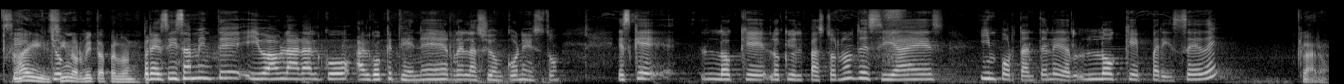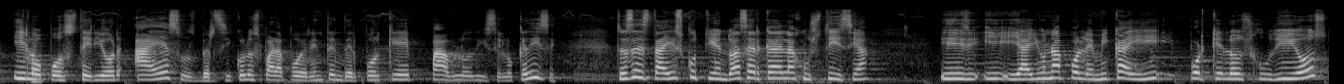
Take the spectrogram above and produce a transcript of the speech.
Sí, Ay, sí, Normita, perdón. Precisamente iba a hablar algo, algo que tiene relación con esto. Es que lo que, lo que el pastor nos decía es importante leer lo que precede claro. y lo posterior a esos versículos para poder entender por qué Pablo dice lo que dice. Entonces está discutiendo acerca de la justicia y, y hay una polémica ahí porque los judíos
